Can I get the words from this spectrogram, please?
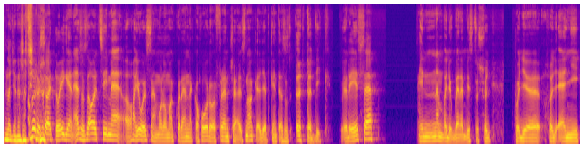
Legyen ez a címe. A vörös ajtó, igen, ez az alcíme, ha jól számolom, akkor ennek a horror franchise-nak egyébként ez az ötödik része. Én nem vagyok benne biztos, hogy hogy, hogy ennyi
